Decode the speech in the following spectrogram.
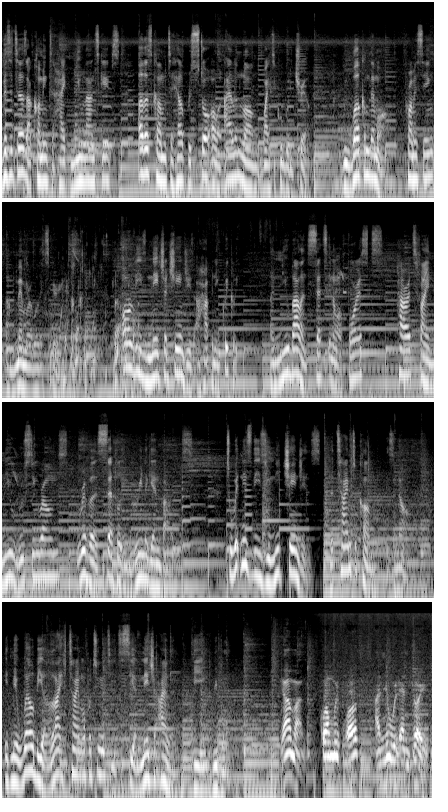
Visitors are coming to hike new landscapes, others come to help restore our island-long Waitukubuli Trail. We welcome them all, promising a memorable experience. But all these nature changes are happening quickly. A new balance sets in our forests, parrots find new roosting grounds, rivers settle in green again valleys. To witness these unique changes, the time to come is now. It may well be a lifetime opportunity to see a nature island being reborn. Yeah, man, come with us and you will enjoy it.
